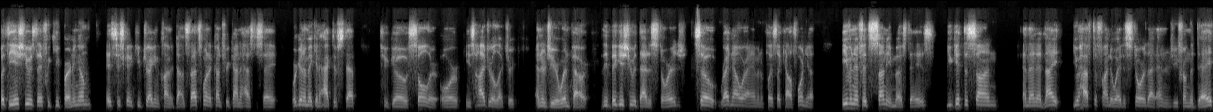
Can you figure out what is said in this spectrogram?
But the issue is that if we keep burning them, it's just going to keep dragging the climate down. So that's when a country kind of has to say, we're going to make an active step to go solar or use hydroelectric energy or wind power. The big issue with that is storage. So, right now, where I am in a place like California, even if it's sunny most days, you get the sun, and then at night, you have to find a way to store that energy from the day.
